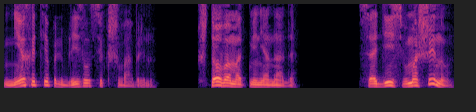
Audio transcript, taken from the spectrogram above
нехотя приблизился к Швабрину. Что вам от меня надо? Садись в машину,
